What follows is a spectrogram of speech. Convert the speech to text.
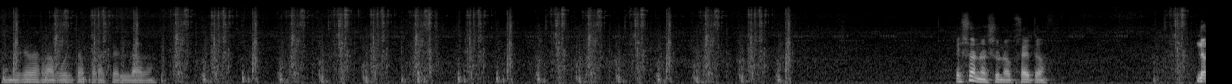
Tendré que dar la vuelta por aquel lado. Eso no es un objeto. No.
